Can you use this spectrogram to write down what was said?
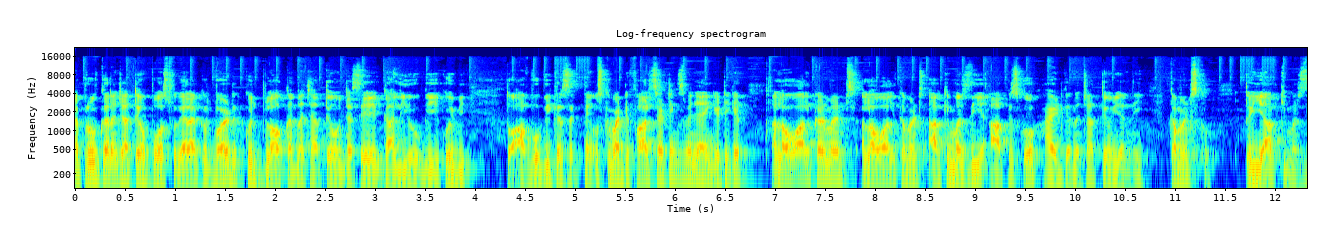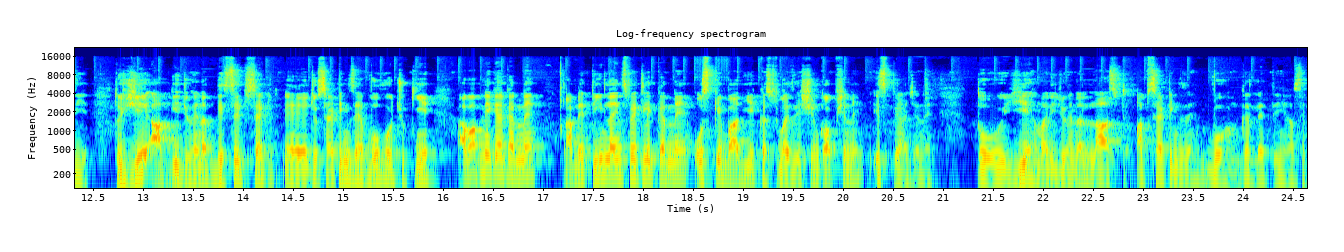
अप्रूव करना चाहते हो पोस्ट वगैरह के वर्ड कुछ ब्लॉक करना चाहते हो, जैसे गाली होगी, कोई भी। तो आप वो भी कर सकते हैं। उसके बाद डिफ़ॉल्ट सेटिंग्स में जाएँगे, ठीक है? Allow all comments allow all comments आपकी मर्ज़ी है, आप इसको हाइड करना चाहते हो या नहीं। कमेंट्स को तो ये आपकी मर्ज़ी है। तो ये आपकी जो है ना बेसिक जो सेटिंग्स हैं, वो हो चुकी हैं। अब आपने क्या करना है? आपने तीन लाइन्स पर क्लिक करना है, उसके बाद ये कस्टमाइजेशन का ऑप्शन है, इस पर आ जाना है। तो ये हमारी जो है ना लास्ट अब सेटिंग्स हैं, वो हम कर लेते हैं यहाँ से।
